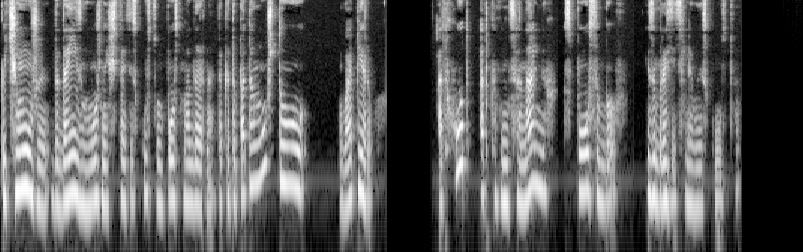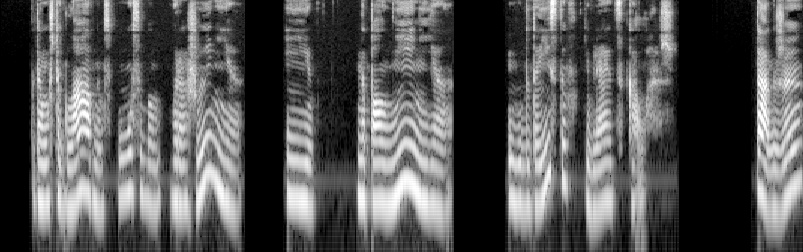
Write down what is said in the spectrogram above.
почему же дадаизм можно считать искусством постмодерна? Так это потому, что, во-первых, отход от конвенциональных способов изобразительного искусства. Потому что главным способом выражения и наполнения у дадаистов является коллаж. Также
